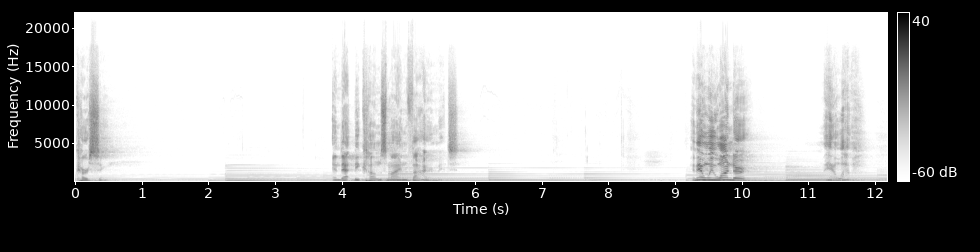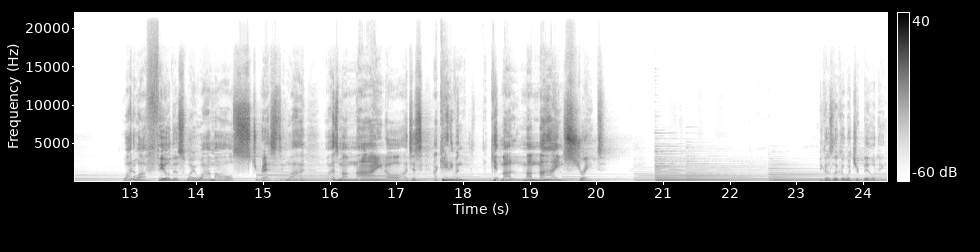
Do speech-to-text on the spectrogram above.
cursing. And that becomes my environment. And then we wonder, man, why, why do I feel this way? Why am I all stressed? And why, why is my mind all, I just, I can't even get my, my mind straight. Because look at what you're building.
